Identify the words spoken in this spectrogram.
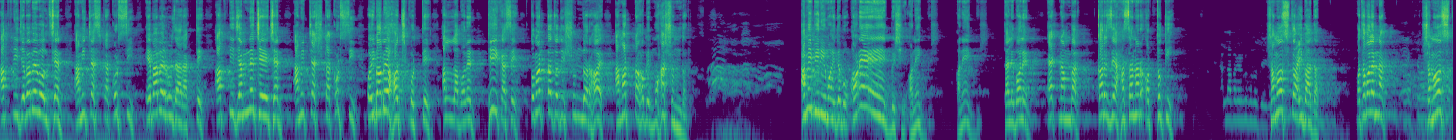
আপনি যেভাবে বলছেন, আমি চেষ্টা করছি এভাবে রোজা রাখতে। আপনি যেমনে চেয়েছেন, আমি চেষ্টা করছি ওইভাবে হজ করতে। আল্লাহ বলেন, ঠিক আছে, তোমারটা যদি সুন্দর হয়, আমারটা হবে মহাসুন্দর আমি বিনিময় দেব অনেক বেশি অনেক বেশি অনেক বেশি। তাহলে বলেন, এক নাম্বার কর্জে হাসানার অর্থ কি? সমস্ত ইবাদত। কথা বলেন না? সমস্ত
